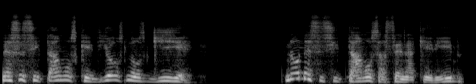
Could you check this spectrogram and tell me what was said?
Necesitamos que Dios nos guíe. No necesitamos a Sennacherib.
